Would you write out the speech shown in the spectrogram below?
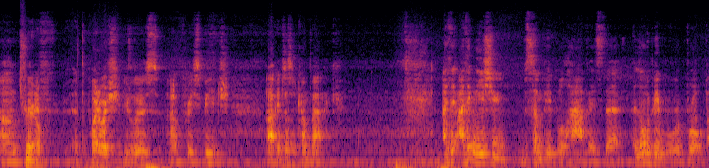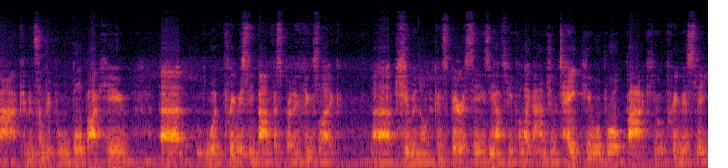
Um, True. If, at the point at which you lose uh, free speech, uh, it doesn't come back. I, th- I think the issue some people have is that a lot of people were brought back. I mean, some people were brought back who uh, were previously banned for spreading things like uh, QAnon conspiracies. You have people like Andrew Tate who were brought back, who were previously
